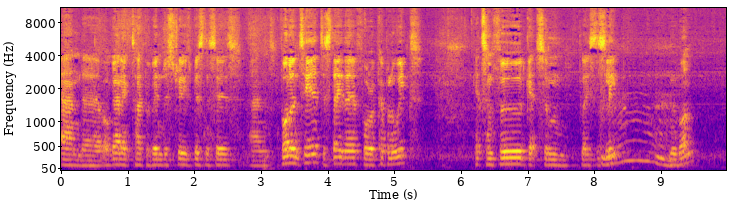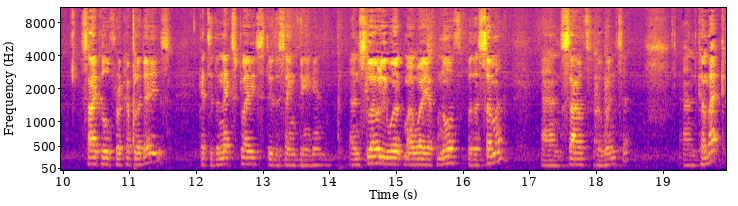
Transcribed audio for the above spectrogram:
and uh, organic type of industries, businesses, and volunteer to stay there for a couple of weeks, get some food, get some place to sleep, move on, cycle for a couple of days, get to the next place, do the same thing again, and slowly work my way up north for the summer and south for the winter, and come back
